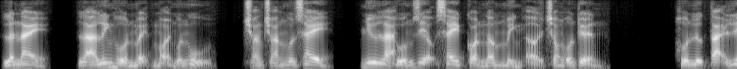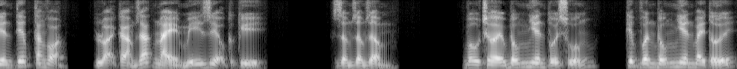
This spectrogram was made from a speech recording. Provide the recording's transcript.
Lần này là linh hồn mệt mỏi muốn ngủ, choáng choáng muốn say, như là uống rượu say còn ngâm mình ở trong ô tuyển. Hồn lực tại liên tiếp tăng vọt, loại cảm giác này mỹ rượu cực kỳ. Rầm rầm rầm. Bầu trời bỗng nhiên tối xuống, kiếp vân bỗng nhiên bay tới,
